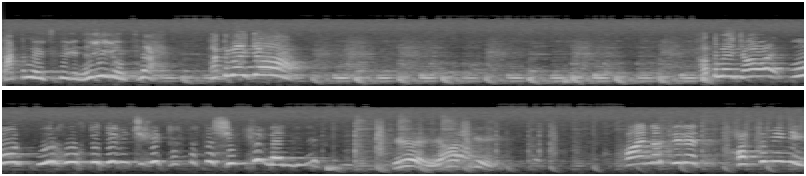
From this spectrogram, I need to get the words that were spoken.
хатам ээжтэйг нэгийг өмчнэ. Хатам ээж. Оо, бүр хүүхдүүдийн чихийг тат татаа шивтлэн байна гинэ. Ээ, яадгийг. Хойноос ирээд хот миний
